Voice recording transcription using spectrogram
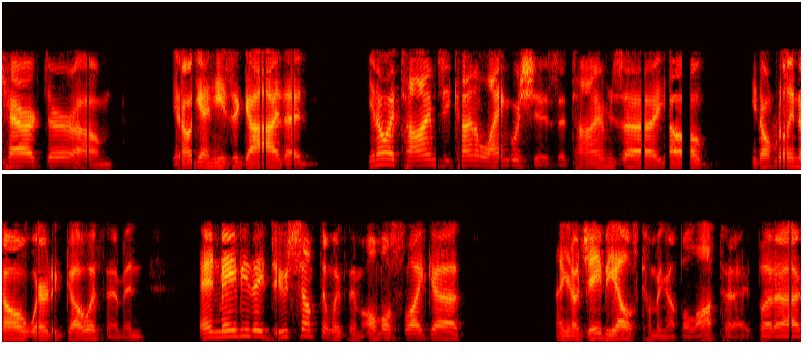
character. Um, you know, again, he's a guy that you know, at times he kind of languishes. At times, uh, you know, you don't really know where to go with him, and and maybe they do something with him, almost like uh, you know, JBL is coming up a lot today, but uh,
